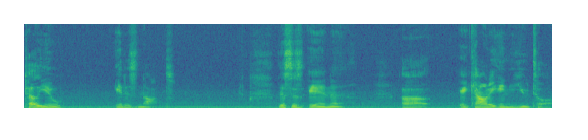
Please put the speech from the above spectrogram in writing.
tell you it is not. This is in uh, a county in Utah.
